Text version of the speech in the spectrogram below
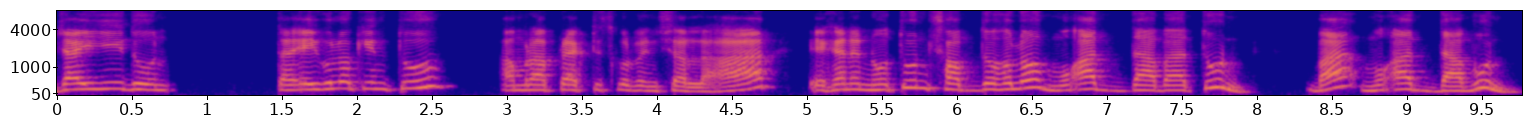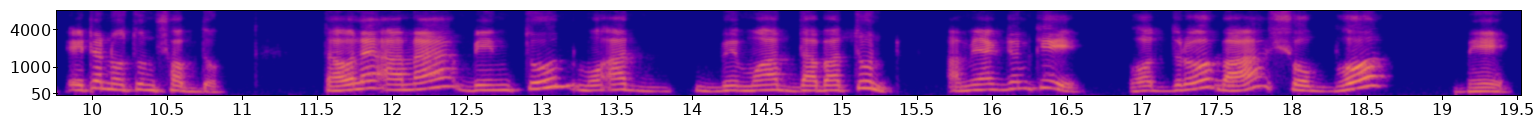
জাইদুন তা এইগুলো কিন্তু আমরা প্র্যাকটিস করব ইনশাল্লাহ আর এখানে নতুন শব্দ হলো মুআদ্দাবাতুন বা মুআদ্দাবুন। এটা নতুন শব্দ। তাহলে আনা বিনতুন মুআদ মুআদ্দাবাতুন। আমি একজন কি? ভদ্র বা সভ্য মেয়ে।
